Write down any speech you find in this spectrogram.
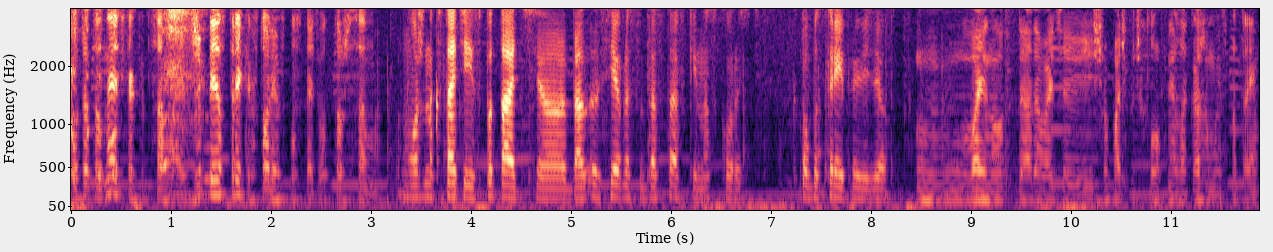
Вот это, знаете, как это самое, GPS-трекер в туалет спускать, вот то же самое. Можно, кстати, испытать э, до, сервисы доставки на скорость. Кто быстрее привезет. Войну, да, давайте еще пачку чехлов мне закажем и испытаем.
